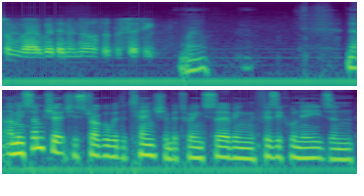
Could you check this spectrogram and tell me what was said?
somewhere within the north of the city. Wow. Now, I mean, some churches struggle with the tension between serving physical needs and,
